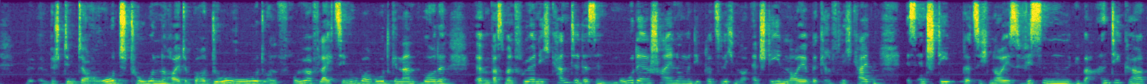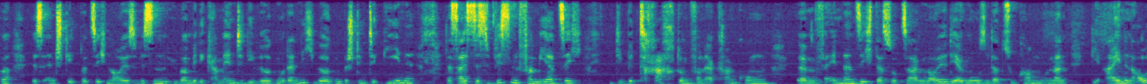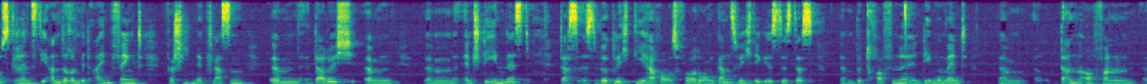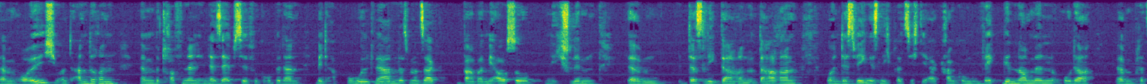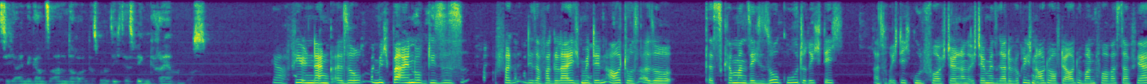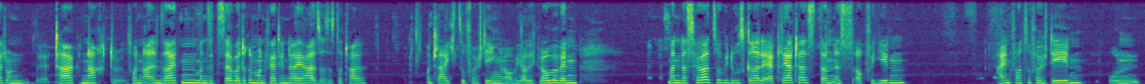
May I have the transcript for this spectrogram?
bestimmter Rotton, heute Bordeaux-Rot und früher vielleicht Zinnoberrot genannt wurde, ähm, was man früher nicht kannte. Das sind Modeerscheinungen, die plötzlich entstehen, neue Begrifflichkeiten. Es entsteht plötzlich neues Wissen über Antikörper. Es entsteht plötzlich neues Wissen über Medikamente, die wirken oder nicht wirken, bestimmte Gene. Das heißt, das Wissen vermehrt sich. Die Betrachtung von Erkrankungen ähm, verändern sich, dass sozusagen neue Diagnosen dazukommen und man die einen ausgrenzt, die anderen mit einfängt, verschiedene Klassen ähm, dadurch ähm, ähm, entstehen lässt. Das ist wirklich die Herausforderung. Ganz wichtig ist es, dass ähm, Betroffene in dem Moment ähm, dann auch von ähm, euch und anderen Betroffenen in der Selbsthilfegruppe dann mit abgeholt werden, dass man sagt, war bei mir auch so, nicht schlimm, das liegt daran und daran. Und deswegen ist nicht plötzlich die Erkrankung weggenommen oder ähm, plötzlich eine ganz andere und dass man sich deswegen grämen muss. Ja, vielen Dank. Also mich beeindruckt dieses, dieser Vergleich mit den Autos. Also das kann man sich so gut richtig, also richtig gut vorstellen. Also ich stelle mir jetzt gerade wirklich ein Auto auf der Autobahn vor, was da fährt und Tag, Nacht von allen Seiten. Man sitzt selber drin, man fährt hinterher. Also es ist total und leicht zu verstehen, glaube ich. Also ich glaube, wenn man das hört, so wie du es gerade erklärt hast, dann ist es auch für jeden einfach zu verstehen und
